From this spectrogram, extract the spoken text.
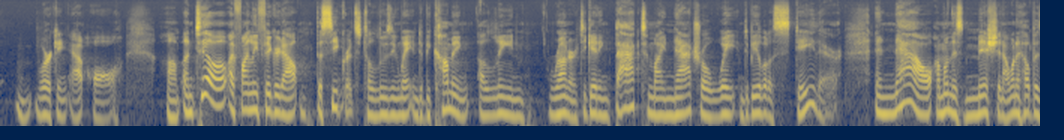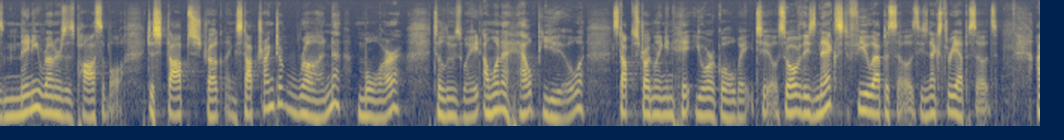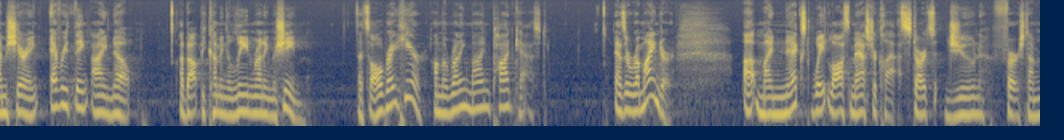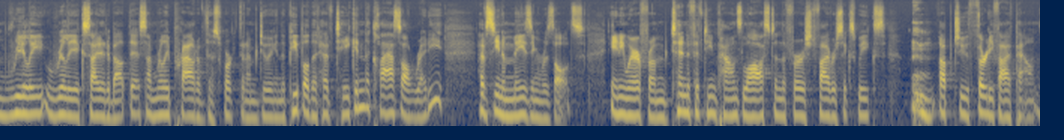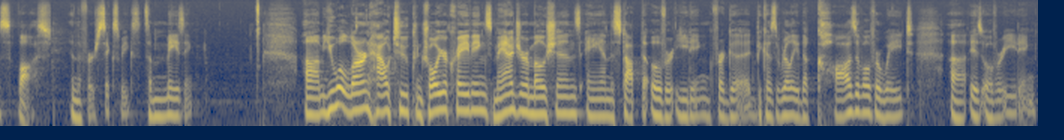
working at all. Um, until I finally figured out the secrets to losing weight and to becoming a lean runner to getting back to my natural weight and to be able to stay there. And now I'm on this mission. I want to help as many runners as possible to stop struggling, stop trying to run more to lose weight. I want to help you stop struggling and hit your goal weight too. So, over these next few episodes, these next three episodes, I'm sharing everything I know about becoming a lean running machine. That's all right here on the Running Mind podcast. As a reminder, uh, my next weight loss masterclass starts June 1st. I'm really, really excited about this. I'm really proud of this work that I'm doing. And the people that have taken the class already have seen amazing results anywhere from 10 to 15 pounds lost in the first five or six weeks up to 35 pounds lost in the first six weeks. It's amazing. Um, you will learn how to control your cravings, manage your emotions, and stop the overeating for good because really the cause of overweight uh, is overeating.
